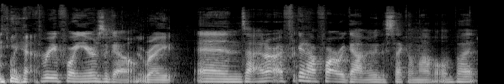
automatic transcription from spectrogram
like Yeah. three or four years ago, Right. and I don't I forget how far we got, maybe the second level, but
